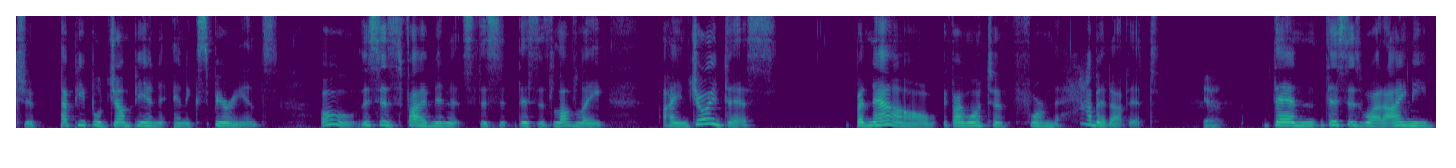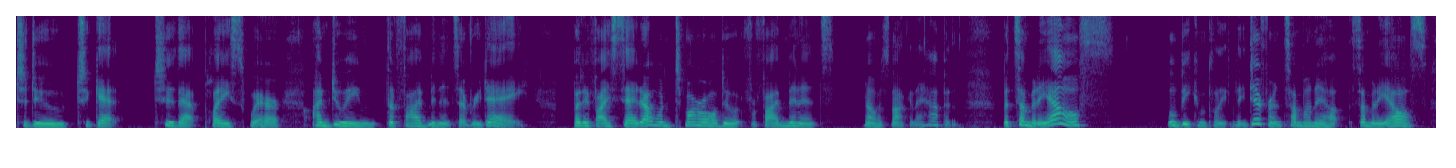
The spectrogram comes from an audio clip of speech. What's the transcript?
to have people jump in and experience. Oh, this is five minutes. This this is lovely. I enjoyed this, but now if I want to form the habit of it, Yeah. then this is what I need to do to get to that place where I'm doing the five minutes every day. But if I said, oh, and tomorrow I'll do it for five minutes, no, it's not going to happen. But somebody else will be completely different. Someone else, somebody else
